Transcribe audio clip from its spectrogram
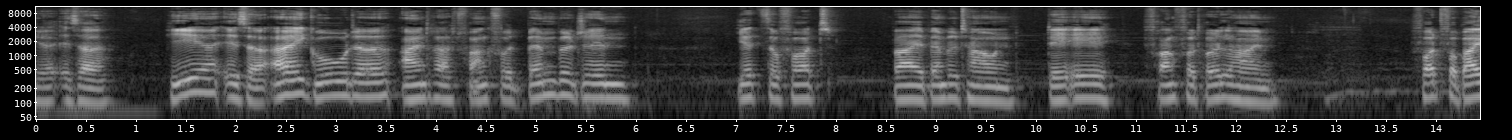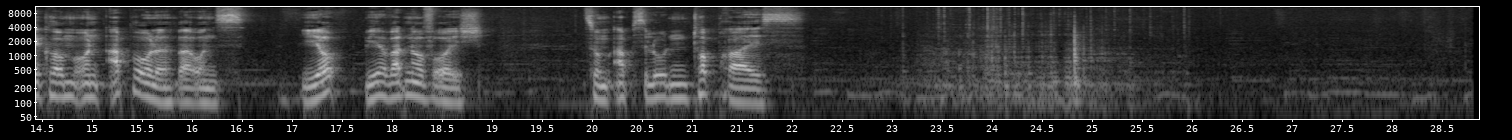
Hier ist er. Hier ist er. Ei, gute Eintracht Frankfurt Bembelgin. Jetzt sofort bei bambletown.de Frankfurt Rödelheim. Fort vorbeikommen und abholen bei uns. Jo, wir warten auf euch zum absoluten Toppreis.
